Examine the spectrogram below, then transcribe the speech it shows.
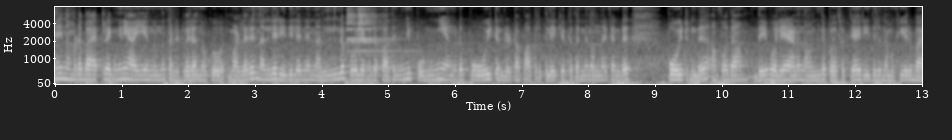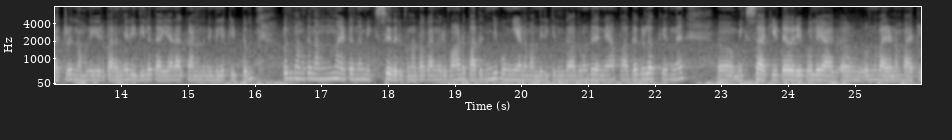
ഇനി നമ്മുടെ ബാറ്റർ എങ്ങനെയായി എന്നൊന്ന് കണ്ടിട്ട് വരാൻ നോക്കൂ. വളരെ നല്ല രീതിയിൽ തന്നെ നല്ല പോലെ അങ്ങോട്ട് പതഞ്ഞ് പൊങ്ങി അങ്ങോട്ട് പോയിട്ടുണ്ട് കേട്ടോ പാത്രത്തിലേക്കൊക്കെ തന്നെ നന്നായിട്ട് അങ്ങോട്ട് പോയിട്ടുണ്ട്. അപ്പോൾ അതാ ഇതേപോലെയാണ് നല്ല പെർഫെക്റ്റായ രീതിയിൽ നമുക്ക് ഈ ഒരു ബാറ്റർ നമ്മൾ ഈ ഒരു പറഞ്ഞ രീതിയിൽ തയ്യാറാക്കുകയാണെന്നുണ്ടെങ്കിൽ കിട്ടും. അപ്പോൾ ഇത് നമുക്ക് നന്നായിട്ടൊന്ന് മിക്സ് ചെയ്തെടുക്കണം കേട്ടോ. കാരണം ഒരുപാട് പതഞ്ഞ് പൊങ്ങിയാണ് വന്നിരിക്കുന്നത്. അതുകൊണ്ട് തന്നെ ആ പതകളൊക്കെ ഒന്ന് മിക്സ് ആക്കിയിട്ട് ഒരേപോലെ ഒന്ന് വരണം. ബാറ്റർ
